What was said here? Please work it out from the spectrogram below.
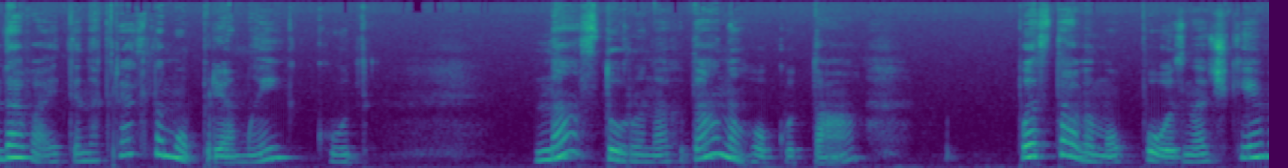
Давайте накреслимо прямий кут. На сторонах даного кута поставимо позначки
